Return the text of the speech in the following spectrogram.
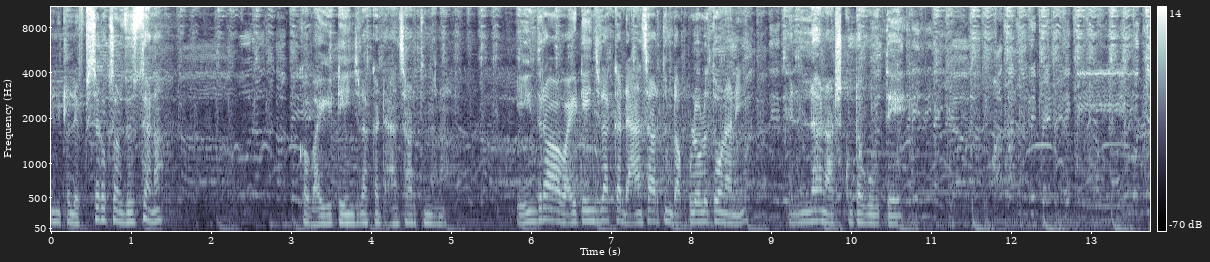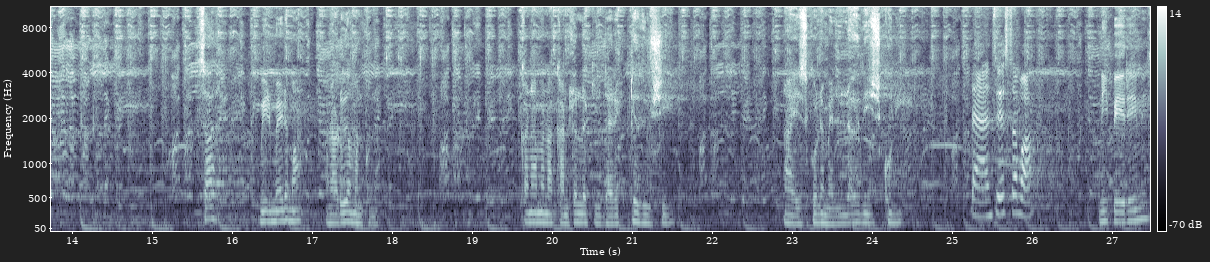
నేను ఇట్లా లెఫ్ట్ సైడ్ ఒకసారి చూస్తానా? ఒక వైట్ ఏంజ్ లెక్క డ్యాన్స్ ఆడుతుందన్న. ఏందిరా వైట్ ఏంజ్ లెక్క డ్యాన్స్ ఆడుతుంది డప్పులతోనని మెల్లగా నడుచుకుంటా పోతే. సార్ మీరు మేడమా? అని అడుగుదాం అనుకున్నా. కానీ ఆమె నా కంట్లలోకి డైరెక్ట్గా చూసి నా ఇసుకోలో మెల్లగా తీసుకొని. డాన్స్ చేస్తావా? నీ పేరేమి?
